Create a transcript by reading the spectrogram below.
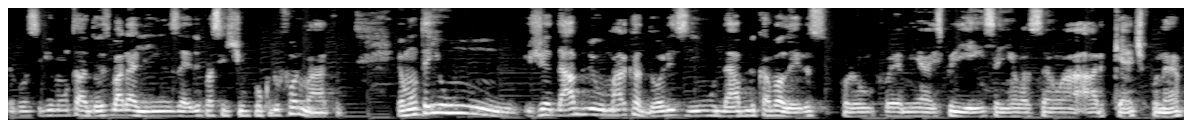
eu consegui montar dois baralhinhos aí para sentir um pouco do formato. Eu montei um GW Marcadores e um W Cavaleiros, foi a minha experiência em relação a arquétipo, né?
